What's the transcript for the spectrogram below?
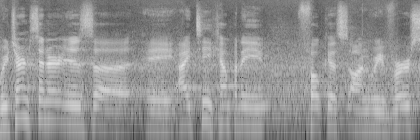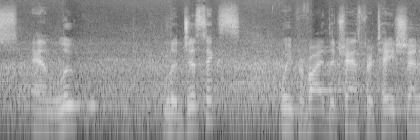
Return Center is uh, a IT company focused on reverse and loop logistics. We provide the transportation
